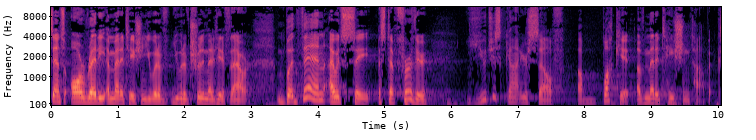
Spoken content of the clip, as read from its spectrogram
sense already a meditation. You would have you would have truly meditated for the hour. But then I would say a step further, you just got yourself a bucket of meditation topics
